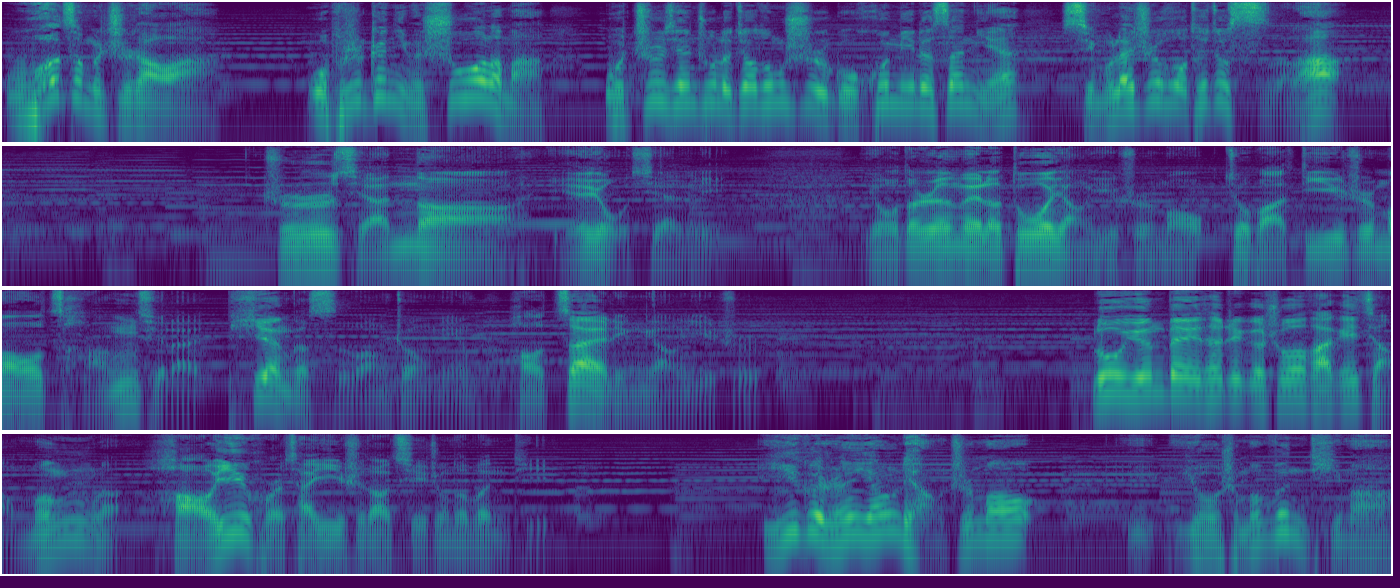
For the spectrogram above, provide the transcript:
我怎么知道啊？我不是跟你们说了吗？我之前出了交通事故，昏迷了三年，醒过来之后他就死了。之前呢也有先例，有的人为了多养一只猫，就把第一只猫藏起来，骗个死亡证明，好再领养一只。陆云被他这个说法给讲懵了，好一会儿才意识到其中的问题。一个人养两只猫，有什么问题吗？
